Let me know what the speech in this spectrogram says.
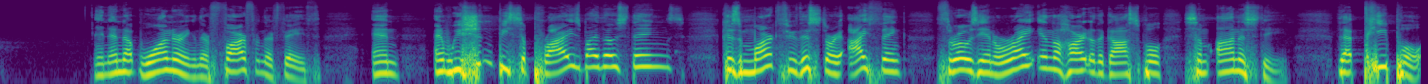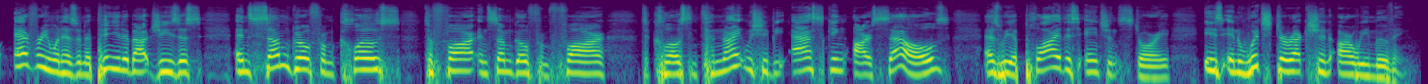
and end up wandering, and they're far from their faith. And and we shouldn't be surprised by those things because Mark, through this story, I think, throws in right in the heart of the gospel some honesty that people, everyone has an opinion about Jesus, and some grow from close to far, and some go from far to close. And tonight we should be asking ourselves, as we apply this ancient story, is in which direction are we moving?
